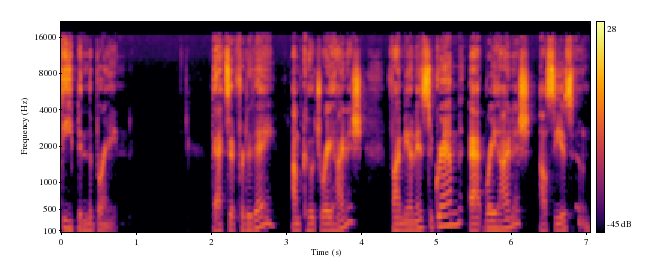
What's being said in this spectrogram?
deep in the brain. That's it for today. I'm Coach Ray Heinisch. Find me on Instagram at Ray Heinisch. I'll see you soon.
